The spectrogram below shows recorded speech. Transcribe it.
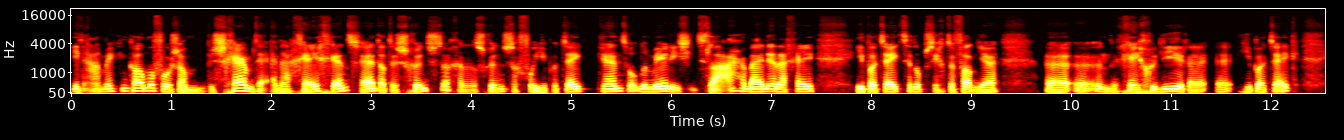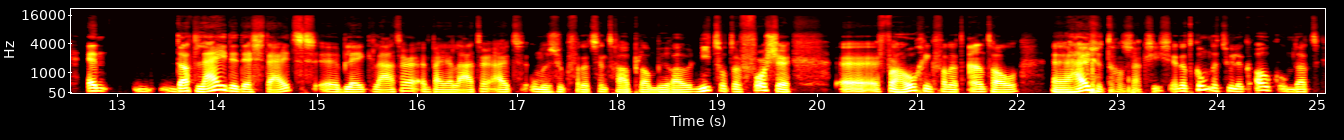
in aanmerking komen voor zo'n beschermde NHG-grens. Dat is gunstig. En dat is gunstig voor hypotheekrente onder meer. Die is iets lager bij een NHG-hypotheek ten opzichte van je uh, een reguliere uh, hypotheek. En dat leidde destijds, bleek later, een paar jaar later, uit onderzoek van het Centraal Planbureau, niet tot een forse verhoging van het aantal uh, huizentransacties. En dat komt natuurlijk ook omdat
